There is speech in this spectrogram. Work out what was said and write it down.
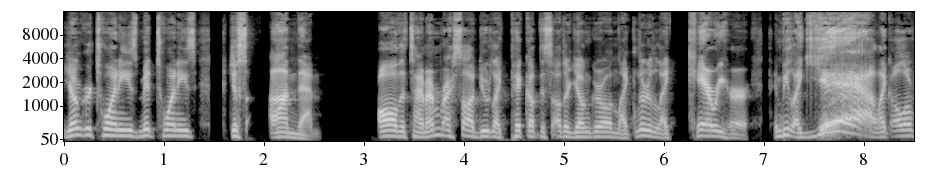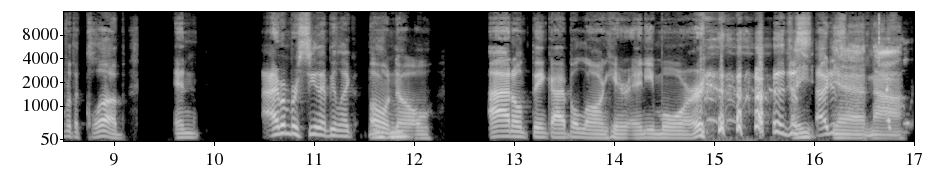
younger twenties, mid twenties, just on them all the time. I remember I saw a dude like pick up this other young girl and like literally like carry her and be like, yeah, like all over the club. And I remember seeing that be like, oh Mhm. no, I don't think I belong here anymore. just Right? I just yeah, I nah. felt,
